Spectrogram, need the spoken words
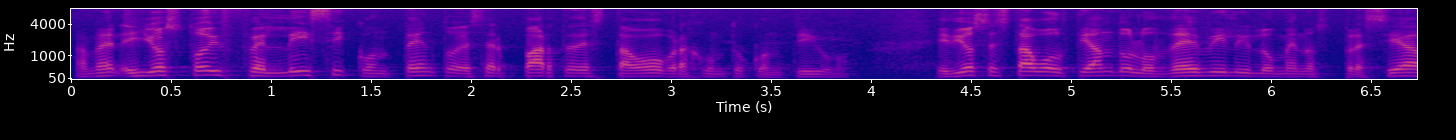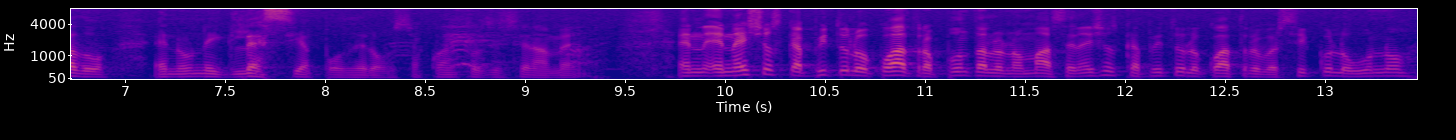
Amén. Y yo estoy feliz y contento de ser parte de esta obra junto contigo. Y Dios está volteando lo débil y lo menospreciado en una iglesia poderosa. ¿Cuántos dicen amén? En, en Hechos capítulo 4, apúntalo nomás, en Hechos capítulo 4, versículo 1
